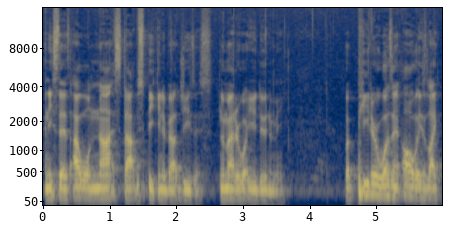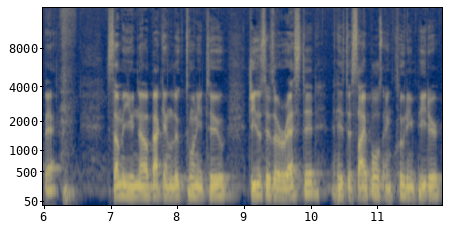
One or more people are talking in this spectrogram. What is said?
And he says, I will not stop speaking about Jesus, no matter what you do to me. But Peter wasn't always like that. Some of you know back in Luke 22, Jesus is arrested, and his disciples, including Peter,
